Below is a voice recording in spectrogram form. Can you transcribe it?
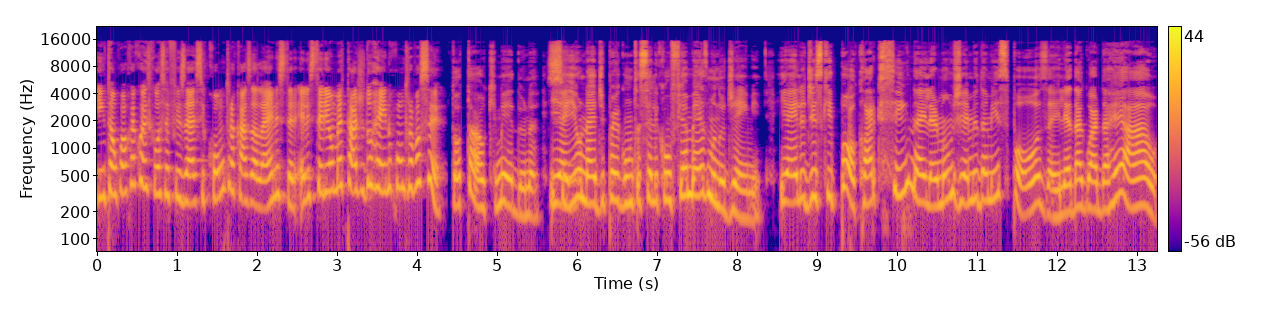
Então, qualquer coisa que você fizesse contra a casa Lannister, eles teriam metade do reino contra você. Total, que medo, né? E sim. aí o Ned pergunta se ele confia mesmo no Jaime. E aí ele diz que, pô, claro que sim, né? Ele é irmão gêmeo da minha esposa, ele é da guarda real,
